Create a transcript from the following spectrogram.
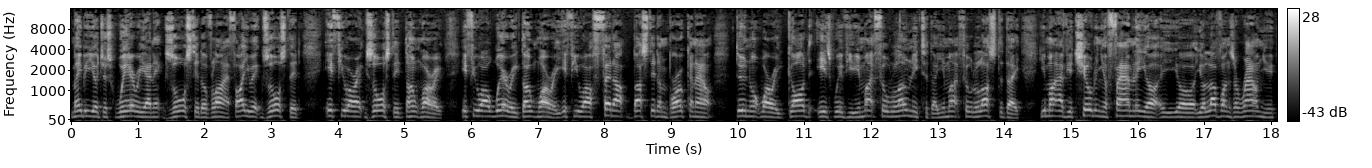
Maybe you're just weary and exhausted of life. Are you exhausted? If you are exhausted, don't worry. If you are weary, don't worry. If you are fed up, busted and broken out, do not worry. God is with you. You might feel lonely today. You might feel lost today. You might have your children, your family, your, your, your loved ones around you,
